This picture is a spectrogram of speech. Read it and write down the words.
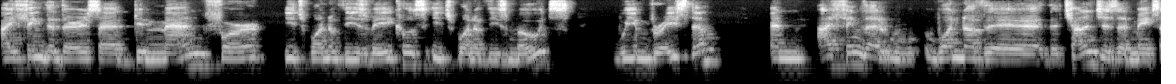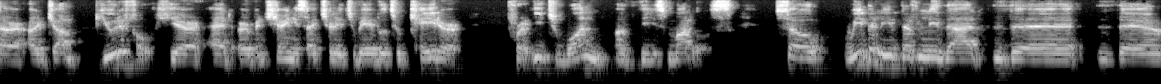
i think that there is a demand for each one of these vehicles each one of these modes. We embrace them and I think that one of the, the challenges that makes our, our job beautiful here at Urban Sharing is actually to be able to cater for each one of these models. So we believe definitely that the the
